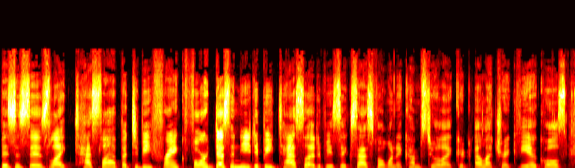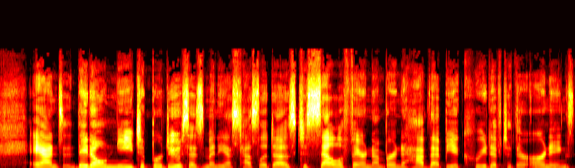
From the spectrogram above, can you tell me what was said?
businesses like Tesla. But to be frank, Ford doesn't need to be Tesla to be successful when it comes to electric, vehicles. And they don't need to produce as many as Tesla does to sell a fair number and to have that be accretive to their earnings.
